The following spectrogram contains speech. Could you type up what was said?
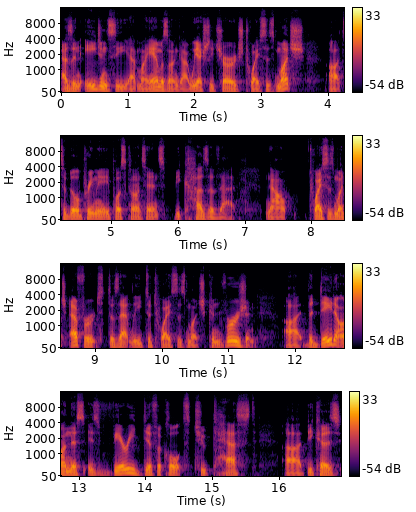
as an agency at my Amazon guy, we actually charge twice as much uh, to build premium A plus content because of that. Now, twice as much effort, does that lead to twice as much conversion? Uh, the data on this is very difficult to test uh, because,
